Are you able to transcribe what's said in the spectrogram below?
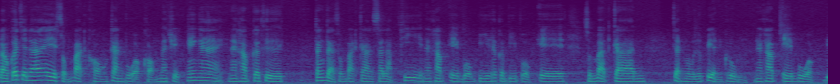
เราก็จะได้สมบัติของการบวกของแมทริกง่ายๆนะครับ ก็คือตั้งแต่สมบัติการสลับที่นะครับ a บวก b เท่ากับ b บวก a สมบัติการจัดหมู่หรือเปลี่ยนกลุ่มนะครับ a บวก b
